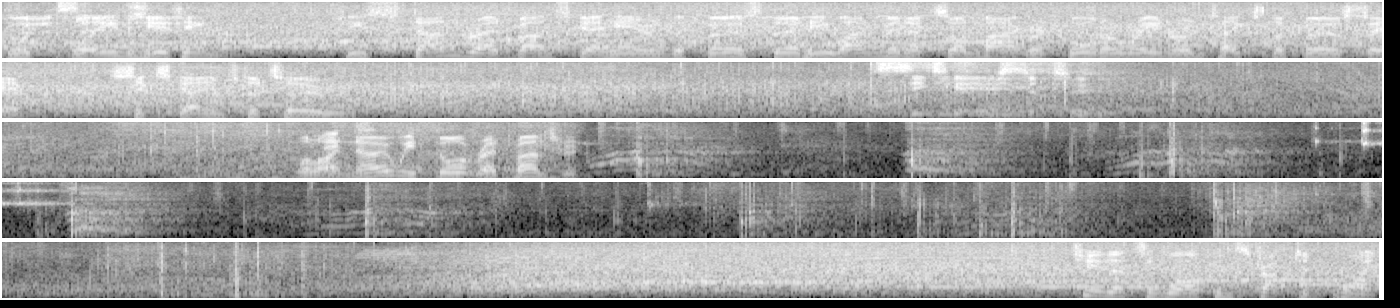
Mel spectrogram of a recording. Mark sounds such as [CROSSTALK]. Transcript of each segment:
Good clean hitting. She stunned Radwanska here in the first 31 minutes on Margaret Court Arena and takes the first set. Six games to two. Six games to two. Well, I know we thought Radwanska... Gee, that's a well-constructed point.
